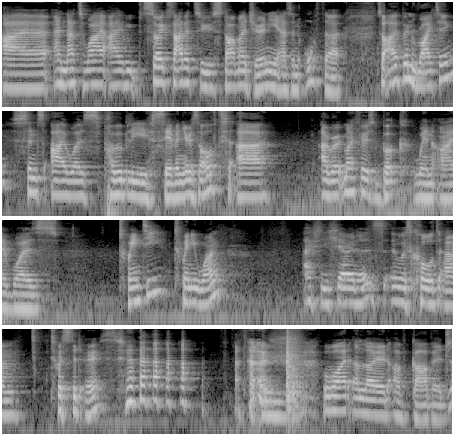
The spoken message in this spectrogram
Uh, and that's why I'm so excited to start my journey as an author. So I've been writing since I was probably seven years old. Uh, I wrote my first book when I was 20, 21. Actually, here it is. It was called um, Twisted Earth. what a load of garbage.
